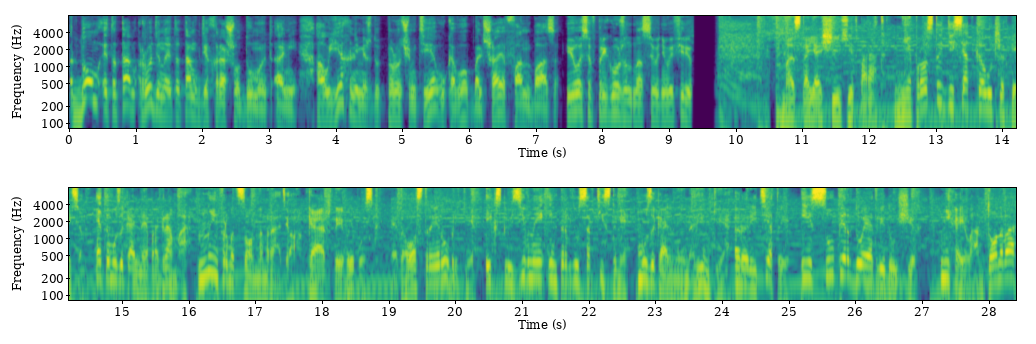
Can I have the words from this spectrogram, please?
Дом – это там, родина – это там, где хорошо, думают они. А уехали, между прочим, те, у кого большая фан-база. Иосиф Пригожин у нас сегодня в эфире. Настоящий хит-парад. Не просто десятка лучших песен. Это музыкальная программа на информационном радио. Каждый выпуск — это острые рубрики, эксклюзивные интервью с артистами, музыкальные новинки, раритеты и супер-дуэт ведущих Михаила Антонова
